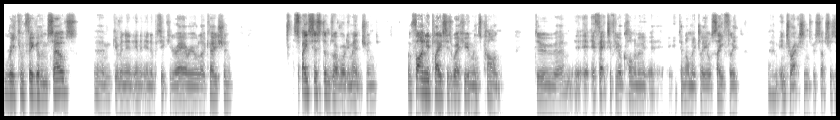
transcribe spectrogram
reconfigure themselves um, given in, in, in a particular area or location. Space systems I've already mentioned. And finally, places where humans can't do um, effectively or economically or safely um, interactions with such as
